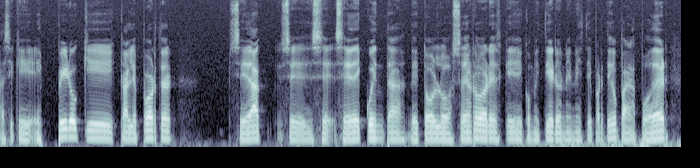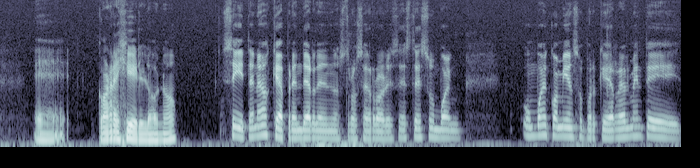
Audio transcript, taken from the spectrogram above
Así que espero que Cale Porter se, da, se, se, se, dé cuenta de todos los errores que cometieron en este partido para poder eh, corregirlo, ¿no? Sí, tenemos que aprender de nuestros errores. Este es un buen, un buen comienzo porque realmente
